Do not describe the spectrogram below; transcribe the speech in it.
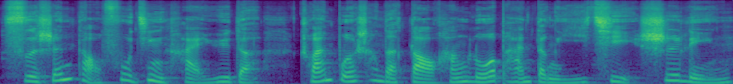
死神岛附近海域的船舶上的导航罗盘等仪器失灵，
